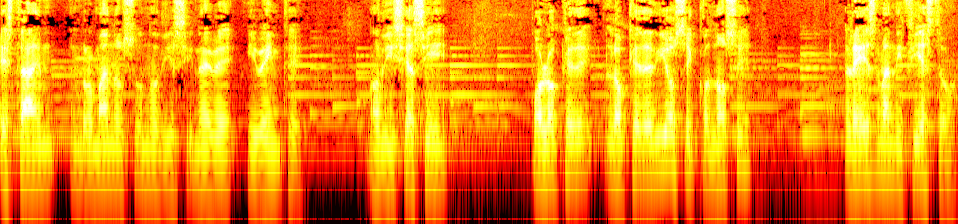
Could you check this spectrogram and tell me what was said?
está en Romanos 1, 19 y 20. Nos dice así, por lo que, lo que de Dios se conoce, le es manifiesto,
